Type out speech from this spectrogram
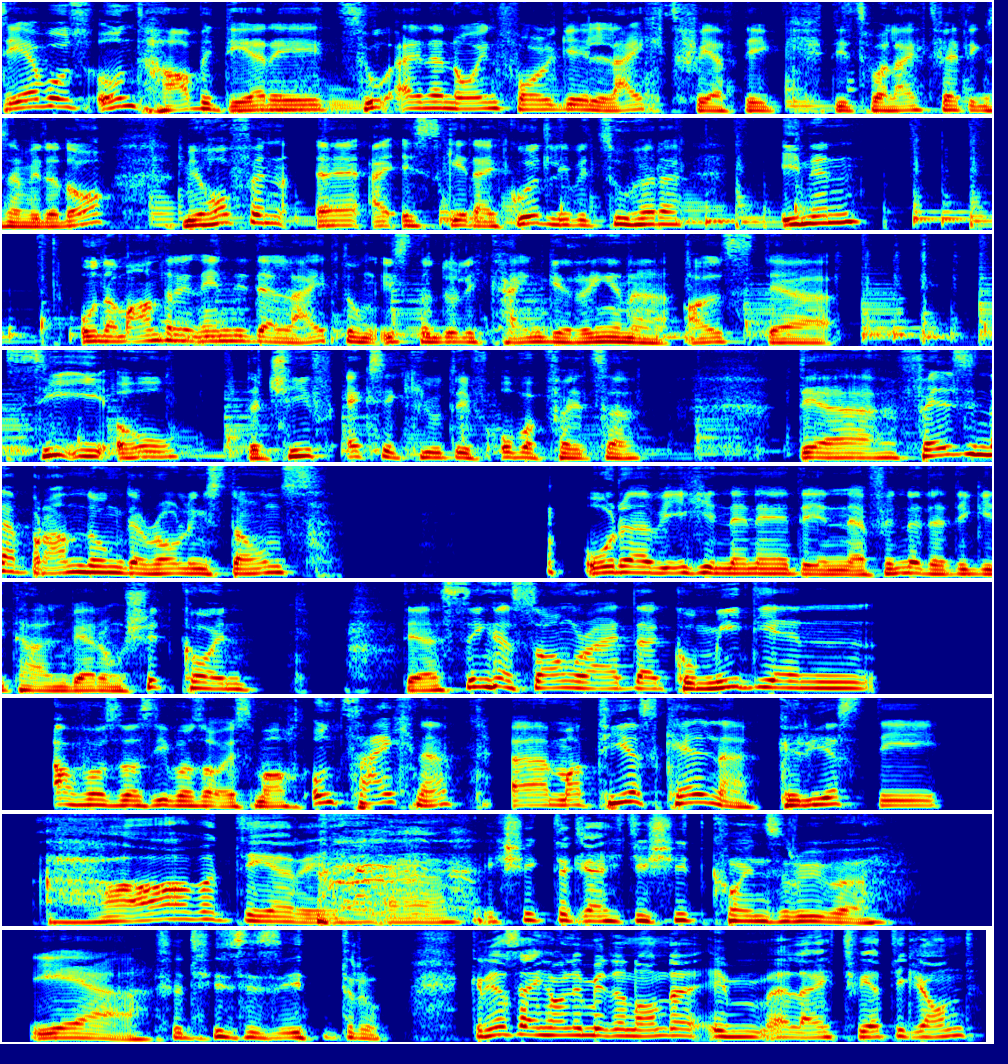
Servus und habe dere zu einer neuen Folge Leichtfertig. Die zwei Leichtfertigen sind wieder da. Wir hoffen, äh, es geht euch gut, liebe ZuhörerInnen. Und am anderen Ende der Leitung ist natürlich kein geringerer als der CEO, der Chief Executive Oberpfälzer, der Fels in der Brandung der Rolling Stones oder wie ich ihn nenne, den Erfinder der digitalen Währung Shitcoin, der Singer-Songwriter, Comedian, auch was weiß ich, was alles macht und Zeichner, äh, Matthias Kellner, grüß die. Aber dere, äh, ich schicke dir gleich die Shitcoins rüber. Yeah. Für dieses Intro. Grüß euch alle miteinander im äh, Leichtfertigland.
